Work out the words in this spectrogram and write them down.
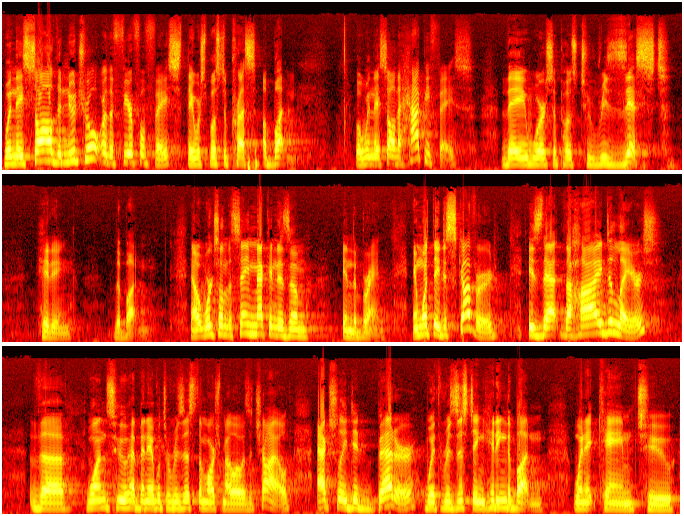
When they saw the neutral or the fearful face, they were supposed to press a button. But when they saw the happy face, they were supposed to resist hitting the button. Now, it works on the same mechanism in the brain. And what they discovered is that the high delayers, the ones who have been able to resist the marshmallow as a child actually did better with resisting hitting the button when it came to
